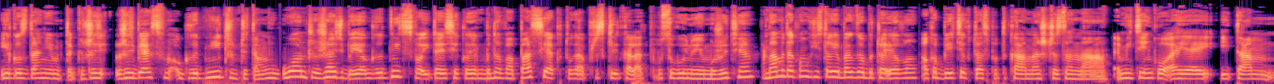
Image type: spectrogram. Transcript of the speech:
jego zdaniem tak rzeźbiarstwem ogrodniczym, czy tam łączy rzeźby i ogrodnictwo i to jest jego jakby nowa pasja, która przez kilka lat po prostu rujnuje mu życie. Mamy taką historię bardzo obyczajową o kobiecie, która spotykała mężczyznę na meetingu AA i tam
